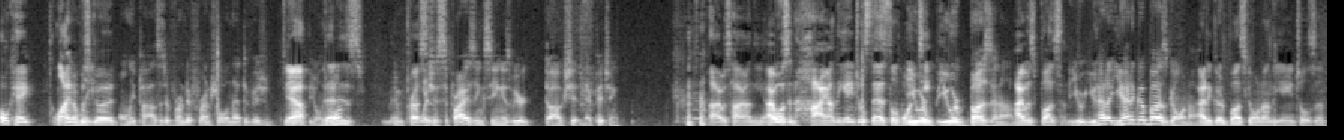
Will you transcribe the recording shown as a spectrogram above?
okay. Lineup only, is good. Only positive run differential in that division, Yeah, the only that one. is impressive. which is surprising, seeing as we were dog shit in their pitching. I was high on the. I wasn't high on the Angels. That's the one you were team you were buzzing on. I was buzzing. you you had a you had a good buzz going on. I had a good buzz going on the Angels, and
